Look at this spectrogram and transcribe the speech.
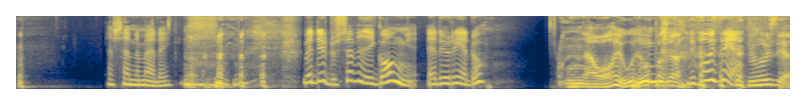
Jag känner med dig. Men du, då kör vi igång. Är du redo? Ja, jo, det hoppas jag. Det får vi se. Det får vi se.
